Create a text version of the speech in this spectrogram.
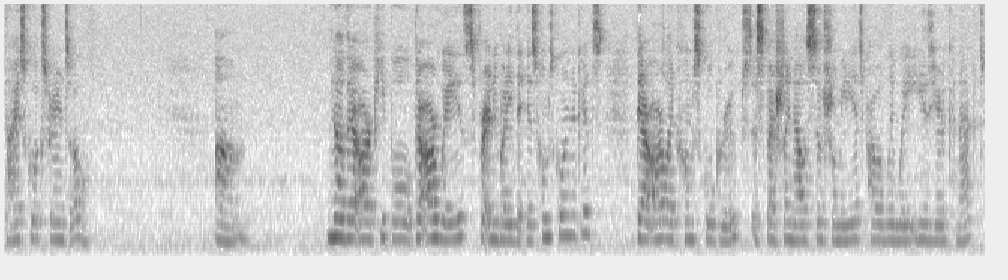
the high school experience at all. Um, now there are people, there are ways for anybody that is homeschooling their kids there are like homeschool groups, especially now with social media, it's probably way easier to connect.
